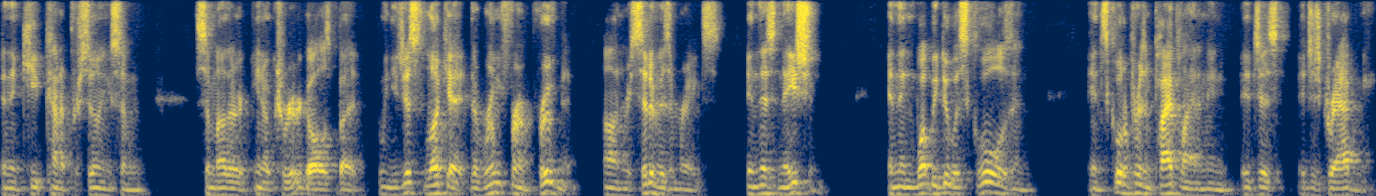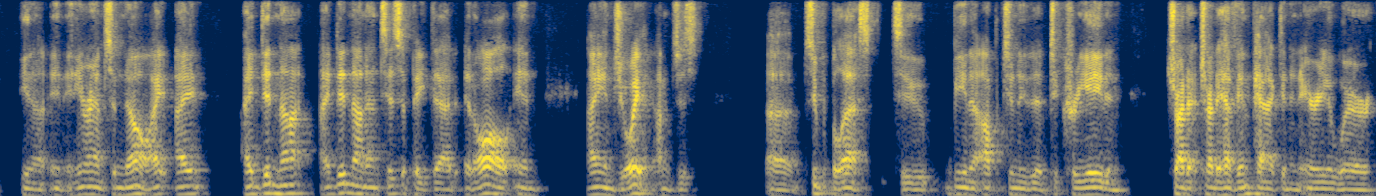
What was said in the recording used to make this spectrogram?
and then keep kind of pursuing some, some other, you know, career goals. But when you just look at the room for improvement on recidivism rates in this nation, and then what we do with schools and in school to prison pipeline, I mean, it just it just grabbed me, you know, and, and here I am. So no, I I I did not I did not anticipate that at all, and I enjoy it. I'm just uh, super blessed to be an opportunity to, to create and try to try to have impact in an area where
